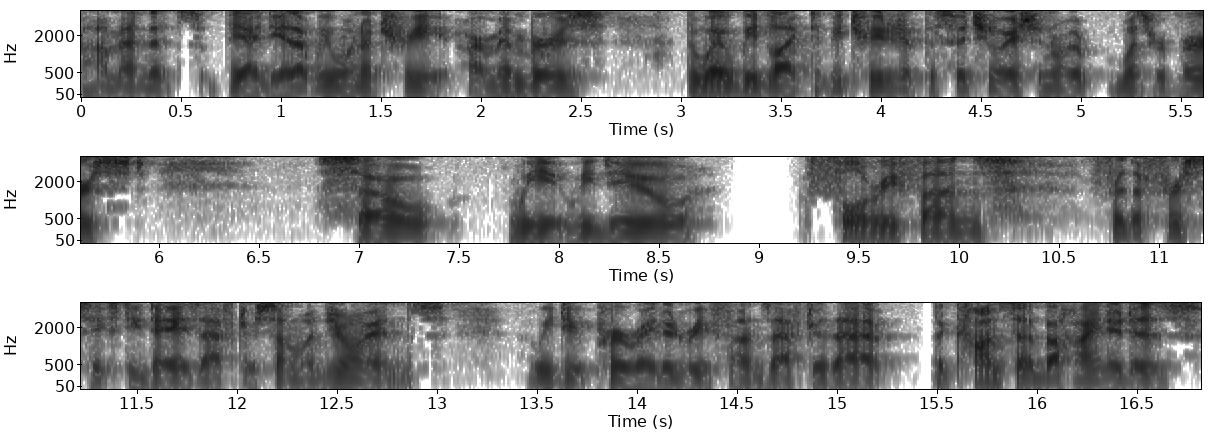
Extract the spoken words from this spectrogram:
Um, and it's the idea that we want to treat our members the way we'd like to be treated if the situation re- was reversed. So we, we do full refunds for the first 60 days after someone joins. We do prorated refunds after that. The concept behind it is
